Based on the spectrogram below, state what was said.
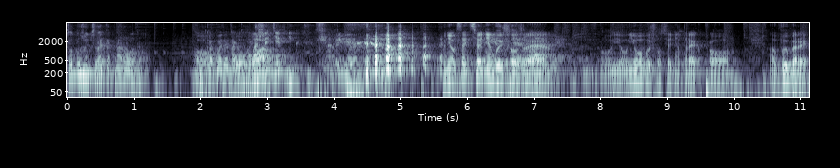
Тут нужен человек от народа. Вот О, какой-то такой. Паша Техник? У него, кстати, сегодня вышел же... У него вышел сегодня трек про выборы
